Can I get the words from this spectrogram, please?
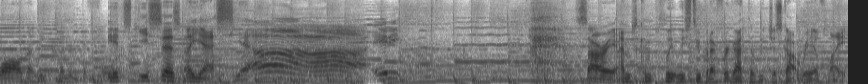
wall that we couldn't before. Itsuki says, a yes. Yeah. Ah, idiot. Sorry, I'm completely stupid. I forgot that we just got Ray of Light.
